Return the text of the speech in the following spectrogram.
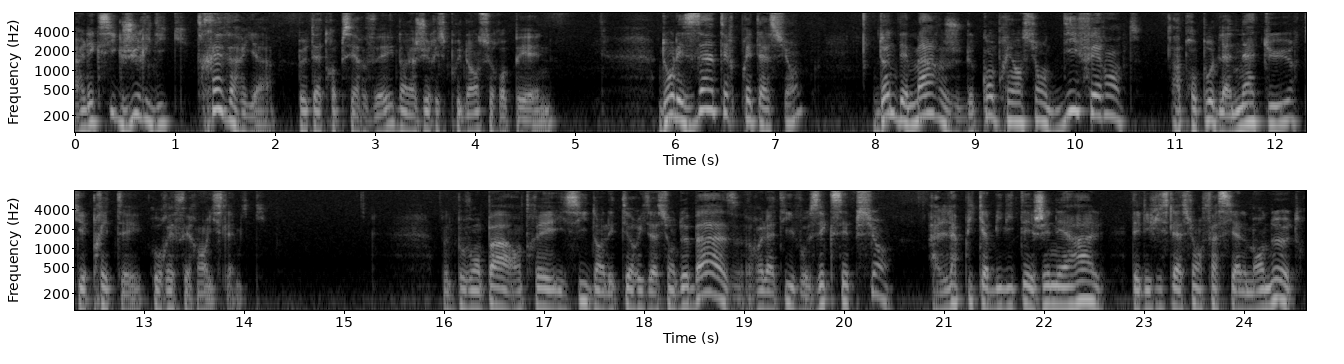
un lexique juridique très variable peut être observé dans la jurisprudence européenne, dont les interprétations donnent des marges de compréhension différentes à propos de la nature qui est prêtée aux référents islamiques. Nous ne pouvons pas entrer ici dans les théorisations de base relatives aux exceptions à l'applicabilité générale des législations facialement neutres,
